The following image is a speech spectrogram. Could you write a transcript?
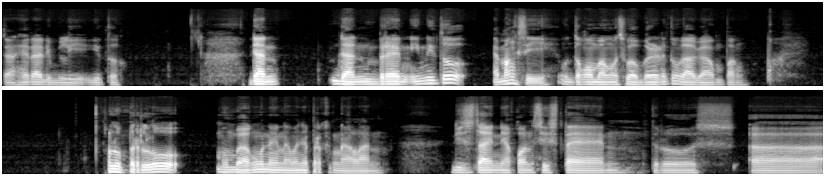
dan akhirnya dibeli gitu dan dan brand ini tuh emang sih untuk membangun sebuah brand itu nggak gampang. Lu perlu membangun yang namanya perkenalan. Desainnya konsisten terus uh,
